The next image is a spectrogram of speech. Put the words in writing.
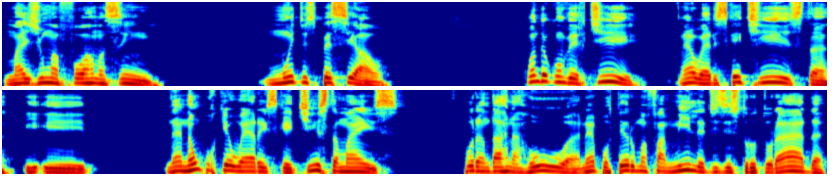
mas de uma forma assim muito especial. Quando eu converti, né, eu era skatista, e, e né, não porque eu era skatista, mas por andar na rua, né, por ter uma família desestruturada,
